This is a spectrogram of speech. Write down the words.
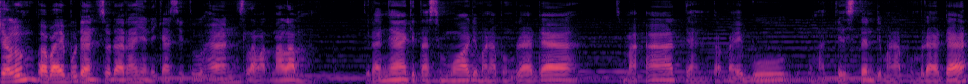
Shalom Bapak Ibu dan Saudara yang dikasih Tuhan, selamat malam. Kiranya kita semua di mana pun berada, jemaat dan Bapak Ibu, umat Kristen di mana pun berada,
